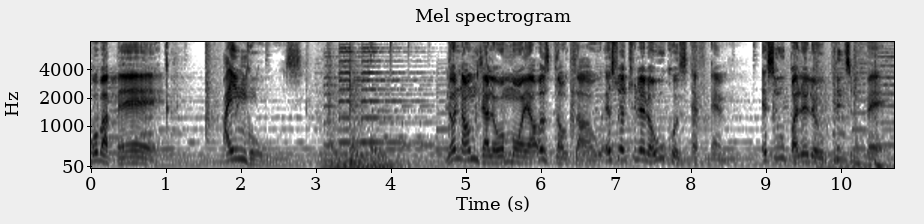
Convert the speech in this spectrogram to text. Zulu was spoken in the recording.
obabheka. Ayingozi. Lona umdlalo womoya ozicawucawu eswetshulelwa ukhozi FM esiubhalelwe uPrince Mbeki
